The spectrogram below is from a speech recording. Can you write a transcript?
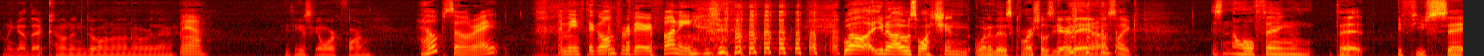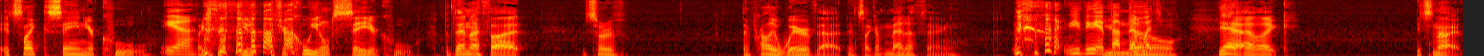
And they got that Conan going on over there. yeah. You think it's gonna work for them? I hope so, right? I mean, if they're going for very funny, well, you know, I was watching one of those commercials the other day, and I was like, "Isn't the whole thing that if you say it's like saying you're cool? yeah, Like if you're, you, if you're cool, you don't say you're cool." But then I thought, it's sort of they're probably aware of that. It's like a meta thing. you think they you thought that much? Yeah, like it's not.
